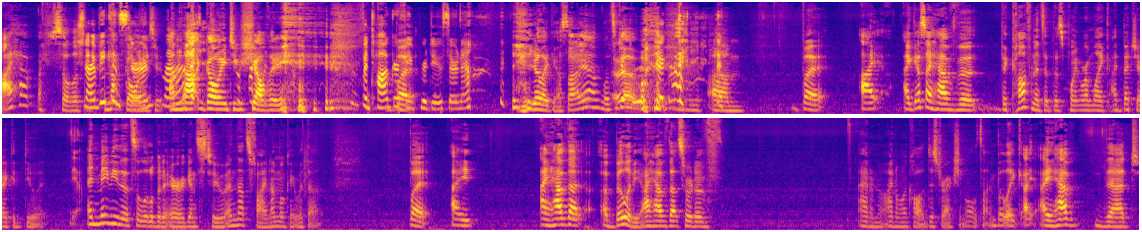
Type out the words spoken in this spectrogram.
I have so listen. Should I be I'm not going concerned, to. I'm not going to, Shelby. photography But- producer now You're like, yes, I am. Let's go. um, but I I guess I have the the confidence at this point where I'm like, I bet you I could do it. yeah And maybe that's a little bit of arrogance too, and that's fine. I'm okay with that. But I I have that ability. I have that sort of I don't know, I don't want to call it distraction all the time, but like I, I have that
